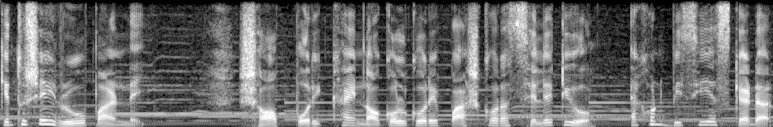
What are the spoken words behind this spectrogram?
কিন্তু সেই রূপ আর নেই। সব পরীক্ষায় নকল করে পাশ করা ছেলেটিও এখন বিসিএস ক্যাডার।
